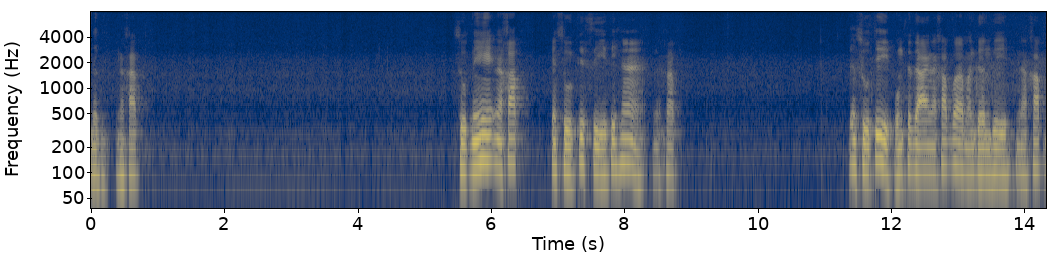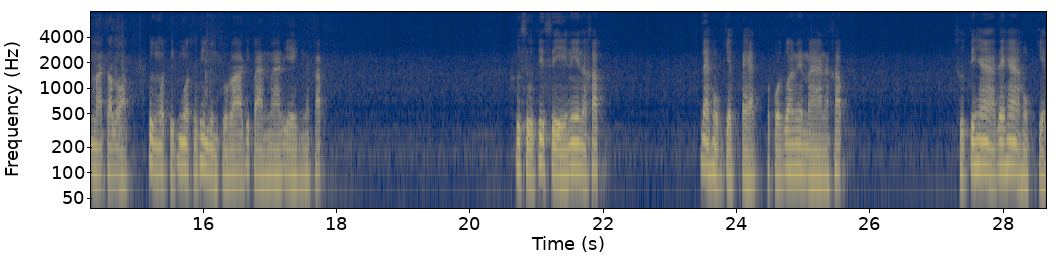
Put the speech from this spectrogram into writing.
หนึ่งนะครับ สูตรนี้นะครับ เป็นสูตรที่สี่ที่ห้านะครับ เป็นสูตรที่ผมเสียดายนะครับว่ามันเดินดีนะครับ มาตลอดเพิ่งมาติดงวดที่หนึ่งตุลาที่ผ่านมานี่เองนะครับ คือสูตรที่สี่นี่นะครับ ได้หกเจ็ดแปดปรากฏว่าไม่มานะครับ สูตรที่ห้าได้ห้าหกเจ็ด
